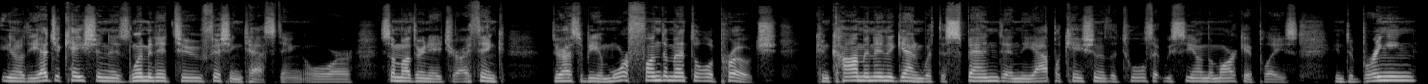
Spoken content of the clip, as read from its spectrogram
you know, the education is limited to phishing testing or some other nature. I think there has to be a more fundamental approach, concomitant again with the spend and the application of the tools that we see on the marketplace into bringing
